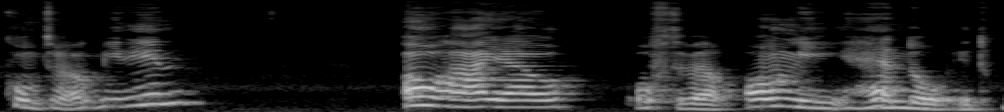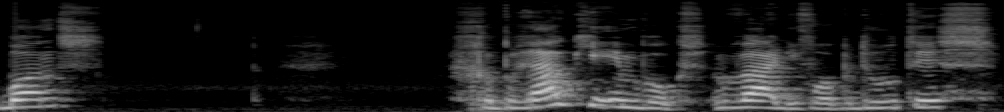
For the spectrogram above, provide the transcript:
komt er ook niet in. Ohio, oftewel only handle it once. Gebruik je inbox waar die voor bedoeld is.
